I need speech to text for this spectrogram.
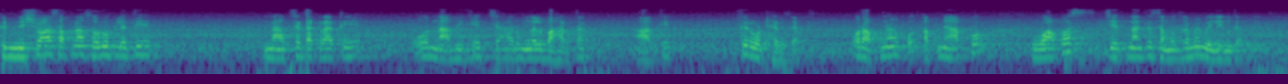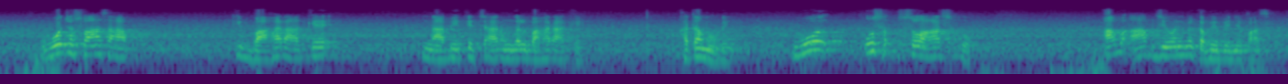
फिर निश्वास अपना स्वरूप लेती है, नाक से टकराती है और नाभि के चार उंगल बाहर तक आके फिर वो ठहर जाती है और अपना को, अपने आप को वापस चेतना के समुद्र में विलीन कर देती वो जो श्वास आप की बाहर आके, नाभि के चार उंगल बाहर आके खत्म हो गई, वो उस श्वास को अब आप जीवन में कभी भी नहीं पा सकते।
